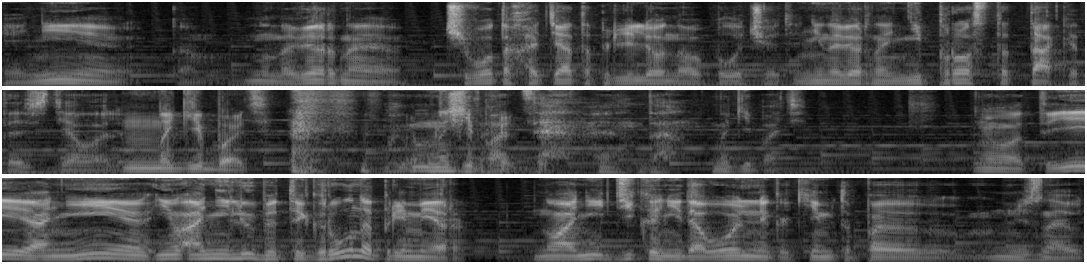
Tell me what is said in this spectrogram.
и они, ну, наверное, чего-то хотят определенного получать. Они, наверное, не просто так это сделали. Нагибать. Нагибать, да, нагибать. Вот, и они, и они любят игру, например, но они дико недовольны каким-то, не знаю,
